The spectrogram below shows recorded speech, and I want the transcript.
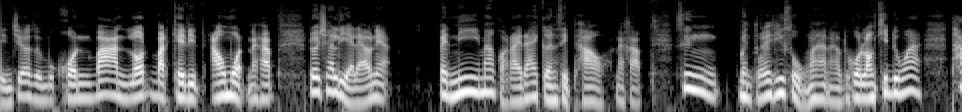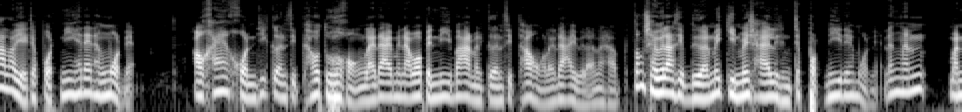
สินเชื่อส่วนบุคคล บ้าน รถ บัตรเครดิต เอาหมดนะครับ โดยเฉลี่ยแล้วเนี่ย เป็นหนี้มากกว่ารายได้เกิน 10 เท่านะครับ ซึ่งเป็นตัวเลขที่สูงมากนะครับทุกคน ลองคิดดูว่าถ้าเราอยากจะปลดหนี้ให้ได้ทั้งหมดเนี่ย เอาแค่คนที่เกิน 10 เท่าตัวของรายได้ไม่นับว่าเป็นหนี้บ้านมันเกิน 10 เท่าของรายได้อยู่แล้วนะครับต้องใช้เวลา 10 เดือนไม่กินไม่ใช้เลยถึงจะปลดหนี้ได้หมดเนี่ยดังนั้นมัน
